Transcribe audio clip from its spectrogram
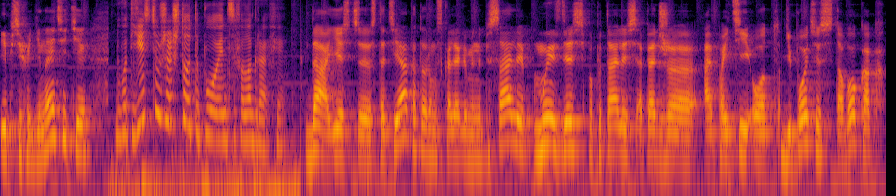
и психогенетики. Вот есть уже что-то по энцефалографии? Да, есть э, статья, которую мы с коллегами написали. Мы здесь попытались, опять же, а, пойти от гипотез того, как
